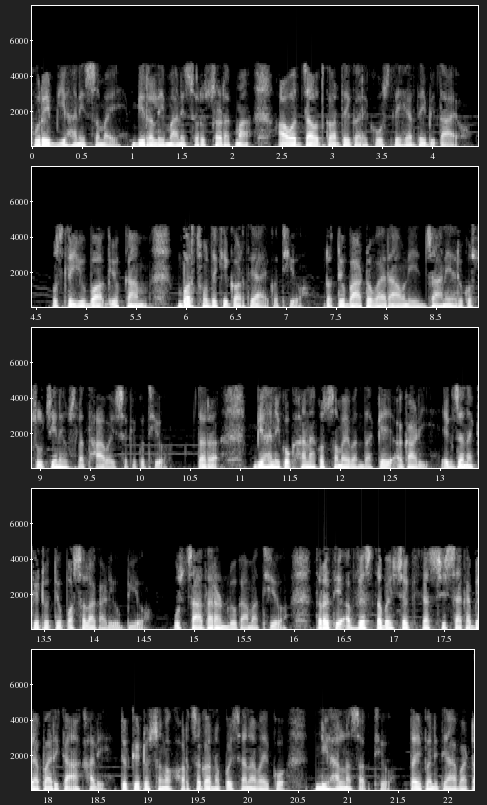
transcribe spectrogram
पुरै बिहानी समय बिरलै मानिसहरू सडकमा आवत जावत गर्दै गरेको उसले हेर्दै बितायो। उसले यो यो काम वर्षौँदेखि गर्दै आएको थियो र त्यो बाटो भएर आउने जानेहरूको सूची नै उसलाई थाहा भइसकेको थियो। तर बिहानीको खानाको समयभन्दा केही अगाडि एकजना केटो त्यो पसल अगाडि उभियो। उस साधारण लुगामा थियो तर ती अभ्यस्त भइसकेका सिसाका व्यापारीका आँखाले त्यो केटोसँग खर्च गर्न पैसा नभएको निहाल्न सक्थ्यो। तैपनि त्यहाँबाट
